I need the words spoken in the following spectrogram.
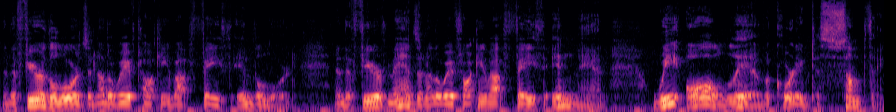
And the fear of the Lord is another way of talking about faith in the Lord. And the fear of man is another way of talking about faith in man. We all live according to something,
